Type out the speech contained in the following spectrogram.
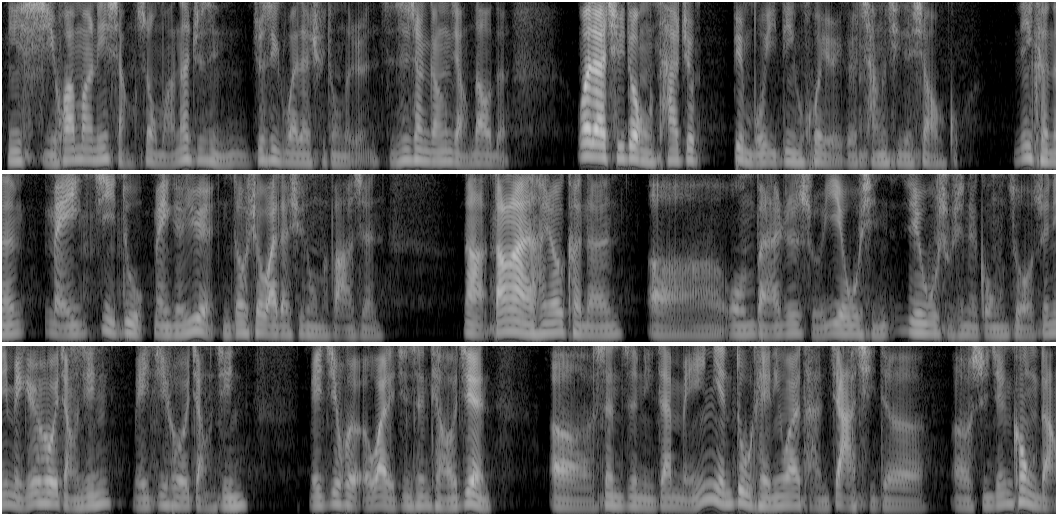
你喜欢吗？你享受吗？那就是你你就是一个外在驱动的人。只是像刚刚讲到的，外在驱动它就并不一定会有一个长期的效果。你可能每一季度、每个月，你都需要外在驱动的发生。那当然很有可能，呃，我们本来就是属于业务型、业务属性的工作，所以你每个月会有奖金，每一季会有奖金，每一季会有额外的晋升条件，呃，甚至你在每一年度可以另外谈假期的呃时间空档。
